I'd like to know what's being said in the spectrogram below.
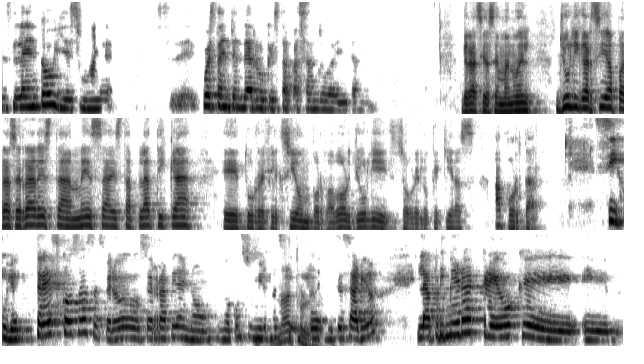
es lento y es un, eh, cuesta entender lo que está pasando ahí también. Gracias, Emanuel. Julie García, para cerrar esta mesa, esta plática, eh, tu reflexión, por favor, Julie, sobre lo que quieras aportar. Sí, Julio, tres cosas, espero ser rápida y no, no consumir más tiempo necesario. La primera, creo que eh,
